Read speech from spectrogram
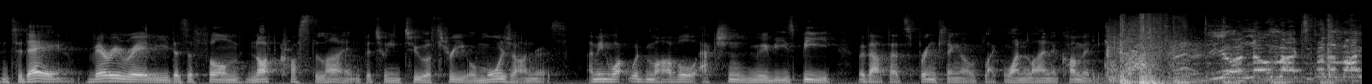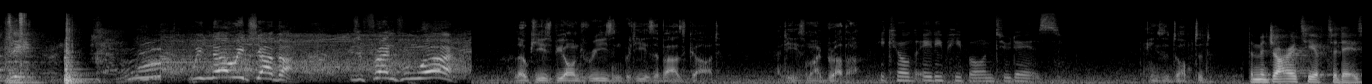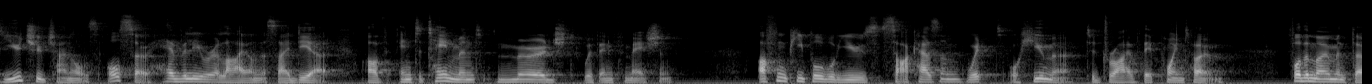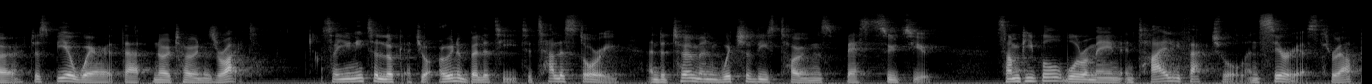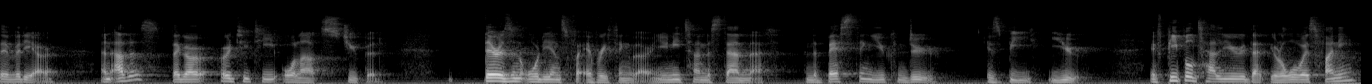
And today, very rarely does a film not cross the line between two or three or more genres. I mean, what would Marvel action movies be without that sprinkling of like one-liner comedy? You're no match for the mighty! We know each other! He's a friend from work! Loki is beyond reason, but he is of Asgard. And he is my brother. He killed 80 people in two days. He's adopted. The majority of today's YouTube channels also heavily rely on this idea of entertainment merged with information. Often people will use sarcasm, wit, or humor to drive their point home. For the moment though, just be aware that no tone is right. So you need to look at your own ability to tell a story and determine which of these tones best suits you. Some people will remain entirely factual and serious throughout their video, and others, they go OTT all out stupid. There is an audience for everything though, you need to understand that. And the best thing you can do is be you. If people tell you that you're always funny,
